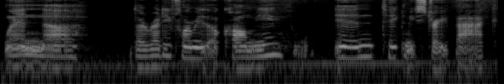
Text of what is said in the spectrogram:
when uh, they're ready for me, they'll call me in, take me straight back.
